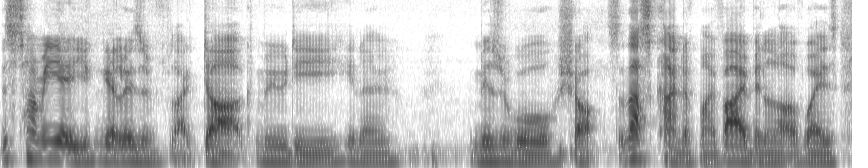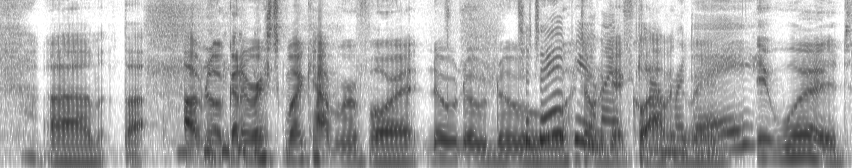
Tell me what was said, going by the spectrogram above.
this time of year you can get loads of like dark, moody, you know, miserable shots, and that's kind of my vibe in a lot of ways. Um, but I'm not going to risk my camera for it. No, no, no. Today would be I don't a nice get caught out in camera the rain. day. It would.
